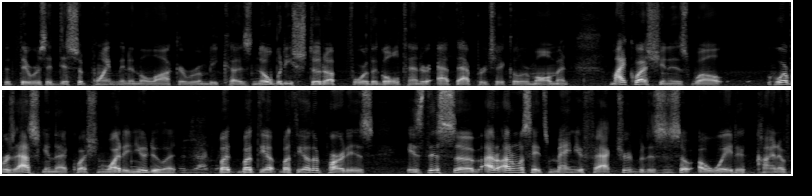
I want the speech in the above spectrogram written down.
that there was a disappointment in the locker room because nobody stood up for the goaltender at that particular moment. My question is, well, whoever's asking that question, why didn't you do it? Exactly. But but the but the other part is is this uh, I don't, I don't want to say it's manufactured, but is this a, a way to kind of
